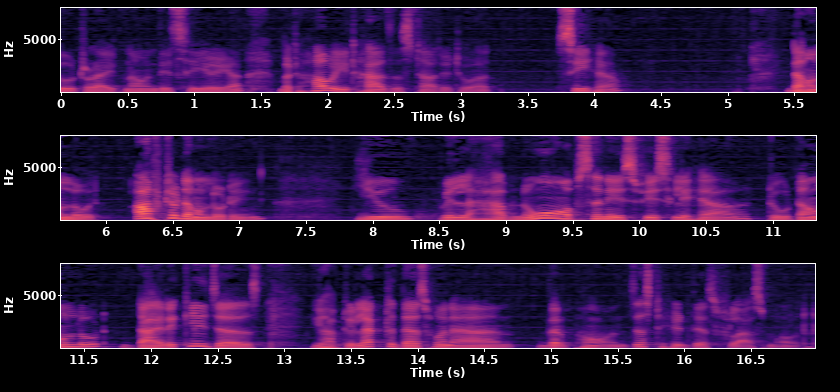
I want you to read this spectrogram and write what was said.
good right now in this area but how it has started to uh, see here download. After downloading you will have no option especially here to download directly just you have to elect this one and thereupon just hit this flash mode.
